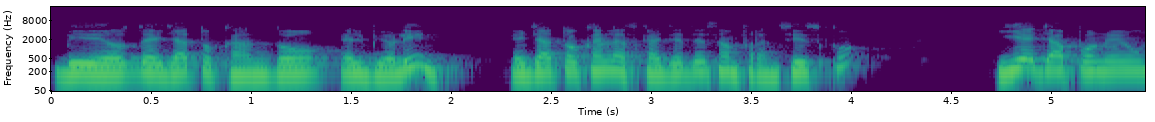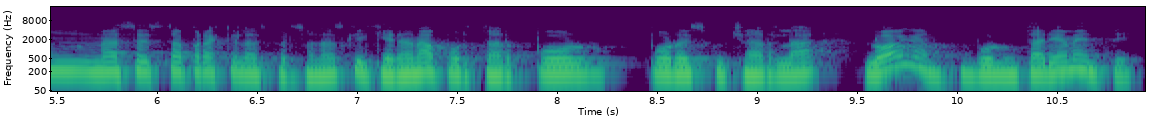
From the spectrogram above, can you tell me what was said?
videos de ella tocando el violín. Ella toca en las calles de San Francisco y ella pone una cesta para que las personas que quieran aportar por, por escucharla lo hagan voluntariamente.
